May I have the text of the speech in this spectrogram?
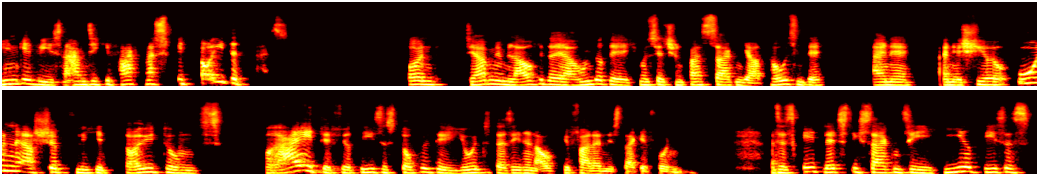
hingewiesen, haben sich gefragt, was bedeutet das? Und sie haben im Laufe der Jahrhunderte, ich muss jetzt schon fast sagen Jahrtausende, eine, eine schier unerschöpfliche Deutungsbreite für dieses doppelte Jud, das ihnen aufgefallen ist, da gefunden. Also es geht letztlich, sagen sie, hier dieses,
